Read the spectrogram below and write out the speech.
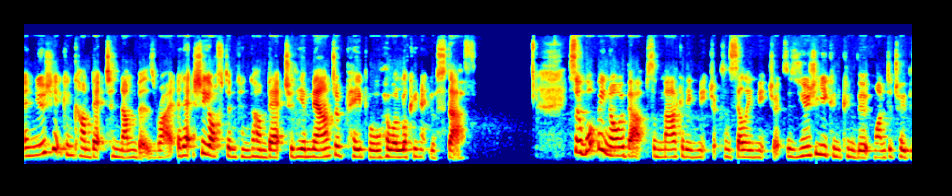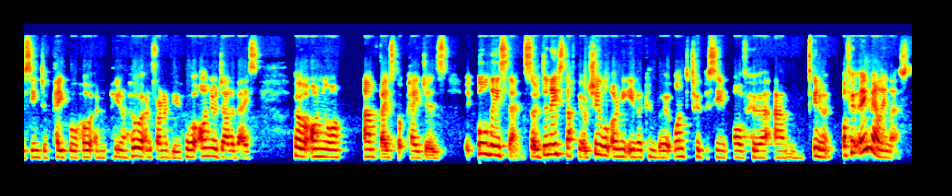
And usually it can come back to numbers, right? It actually often can come back to the amount of people who are looking at your stuff. So, what we know about some marketing metrics and selling metrics is usually you can convert one to two percent of people who are, in, you know, who are in front of you, who are on your database, who are on your um, Facebook pages, all these things. So Denise Duffield, she will only ever convert one to two percent of her, um, you know, of her emailing list.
